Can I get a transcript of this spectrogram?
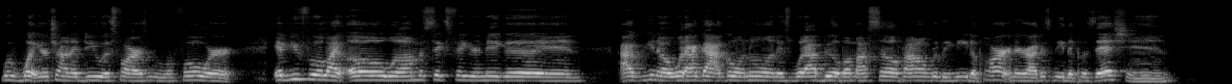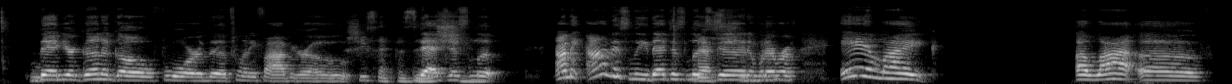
with what you're trying to do as far as moving forward, if you feel like, oh, well, I'm a six figure nigga and I, you know, what I got going on is what I build by myself. I don't really need a partner. I just need a possession. Mm-hmm. Then you're gonna go for the 25 year old She said possession. that just look. I mean, honestly, that just looks That's good true. and whatever else. And like a lot of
